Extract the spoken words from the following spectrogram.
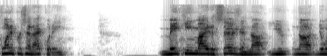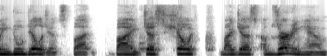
20% equity making my decision not you not doing due diligence but by just showing by just observing him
